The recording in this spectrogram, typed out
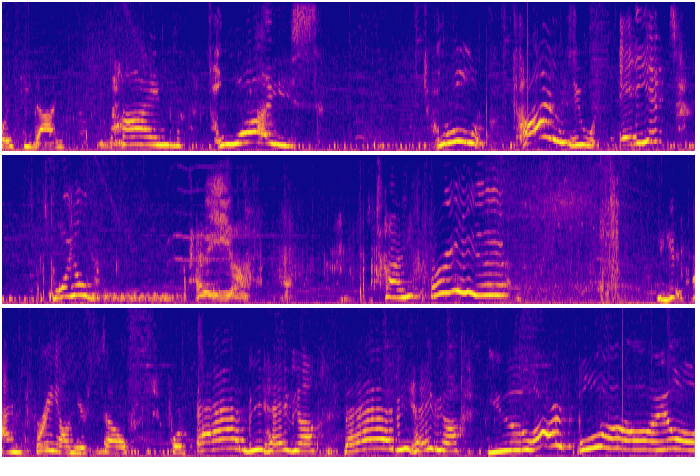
Twice you die. Twice. Two times, you idiot. Spoiled. Hey. Time free. You get time free on yourself for bad behavior. Bad behavior. You are spoiled.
